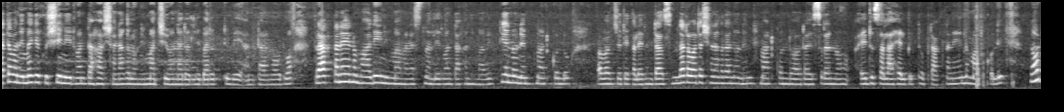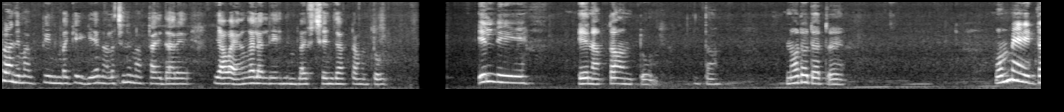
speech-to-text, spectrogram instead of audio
ಅಥವಾ ನಿಮಗೆ ಖುಷಿ ನೀಡುವಂತಹ ಕ್ಷಣಗಳು ನಿಮ್ಮ ಜೀವನದಲ್ಲಿ ಬರುತ್ತಿವೆ ಅಂತ ನೋಡುವ ಪ್ರಾರ್ಥನೆಯನ್ನು ಮಾಡಿ ನಿಮ್ಮ ಮನಸ್ಸಿನಲ್ಲಿರುವಂತಹ ನಿಮ್ಮ ವ್ಯಕ್ತಿಯನ್ನು ನೆನಪು ಮಾಡಿಕೊಂಡು ಅವರ ಜೊತೆ ಕಳೆದಂತಹ ಸುಂದರವಾದ ಕ್ಷಣಗಳನ್ನು ನೆನಪು ಮಾಡಿಕೊಂಡು ಅವರ ಹೆಸರನ್ನು ಐದು ಸಲ ಹೇಳಿಬಿಟ್ಟು ಪ್ರಾರ್ಥನೆಯನ್ನು ಮಾಡಿಕೊಳ್ಳಿ. ನೋಡುವ ನಿಮ್ಮ ವ್ಯಕ್ತಿ ನಿಮ್ಮ ಬಗ್ಗೆ ಏನು ಆಲೋಚನೆ ಮಾಡ್ತಾ ಇದ್ದಾರೆ, ಯಾವ ಆ್ಯಂಗಲಲ್ಲಿ ನಿಮ್ಮ ಲೈಫ್ ಚೇಂಜ್ ಆಗ್ತಾ ಉಂಟು, ಇಲ್ಲಿ ಏನಾಗ್ತಾ ಉಂಟು. ಅಂತ ನೋಡೋದಾದರೆ ಒಮ್ಮೆ ಇದ್ದ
